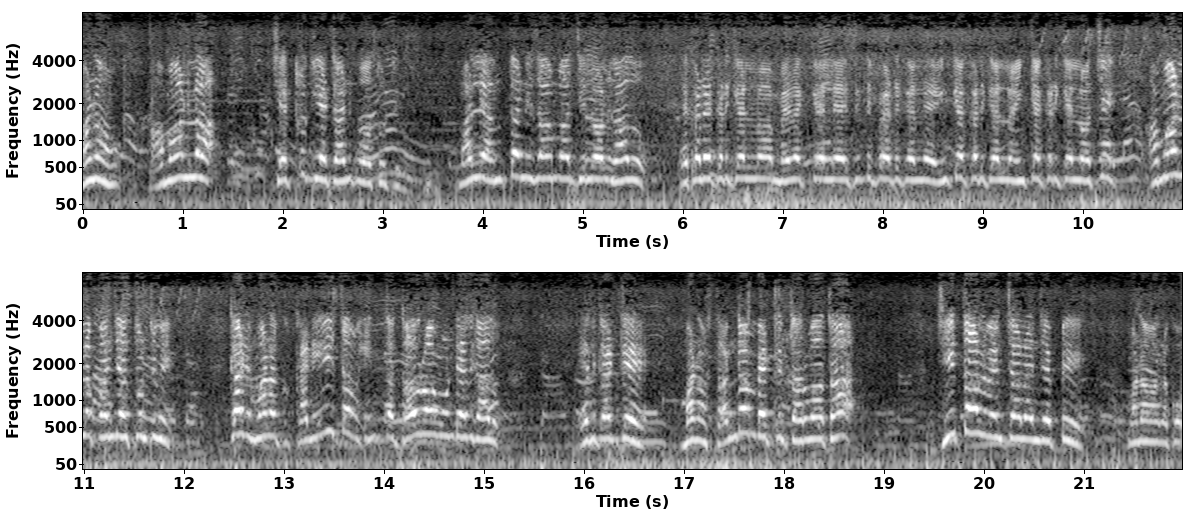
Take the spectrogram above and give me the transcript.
మనం అమాన్ల చెట్లు గీయటానికి పోతుంటున్నాం. మళ్ళీ అంత నిజామాబాద్ జిల్లాలు కాదు. ఎక్కడెక్కడికి వెళ్ళో మెదక్కి వెళ్ళి సిద్దిపేటకి వెళ్ళి ఇంకెక్కడికి వెళ్ళో ఇంకెక్కడికి వెళ్ళి వచ్చి అమాన్లో పనిచేస్తుంటుంది కానీ మనకు కనీసం ఇంత గౌరవం ఉండేది కాదు. ఎందుకంటే మనం సంఘం పెట్టిన తర్వాత జీతాలు పెంచాలని చెప్పి మనం వాళ్ళకు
